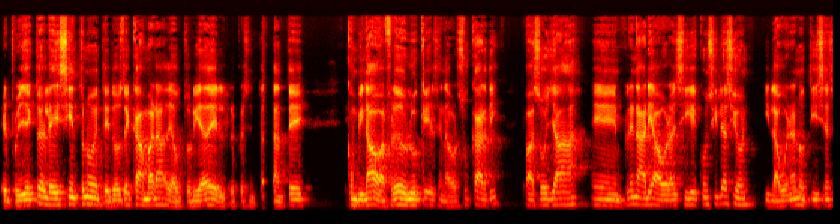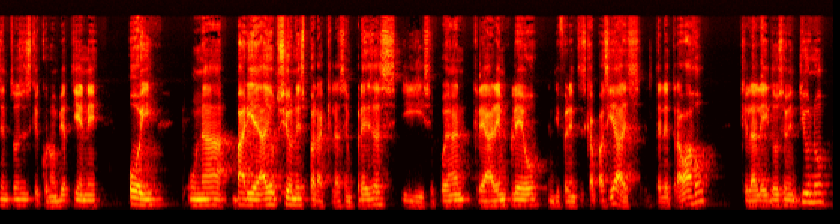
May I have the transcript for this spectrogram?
el proyecto de ley 192 de Cámara, de autoría del representante combinado Alfredo Luque y el senador Zucardi, pasó ya en plenaria, ahora sigue conciliación y la buena noticia es entonces que Colombia tiene hoy una variedad de opciones para que las empresas y se puedan crear empleo en diferentes capacidades. El teletrabajo, que es la ley 1221,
